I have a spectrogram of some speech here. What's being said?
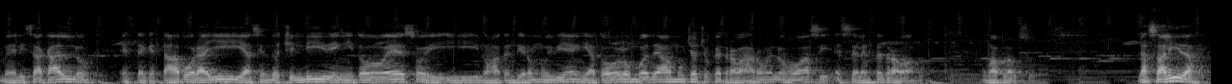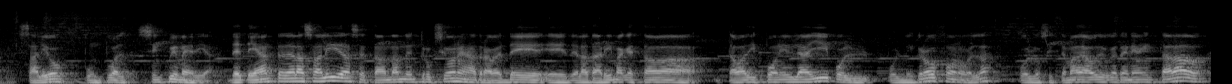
Melissa Carlos, este, que estaba por allí haciendo cheerleading y todo eso, y, nos atendieron muy bien. Y a todos los demás muchachos que trabajaron en los oasis, excelente trabajo. Un aplauso. La salida, salió puntual, 5 y media. Desde antes de la salida se estaban dando instrucciones a través de, eh, la tarima que estaba, estaba disponible allí por, micrófono, ¿verdad? Por los sistemas de audio que tenían instalados.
